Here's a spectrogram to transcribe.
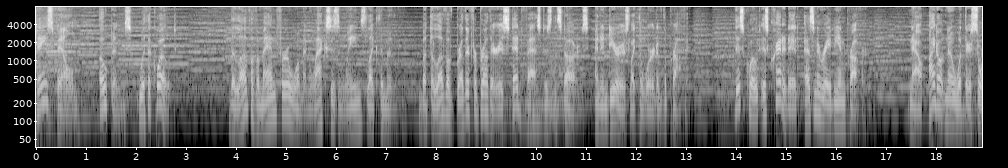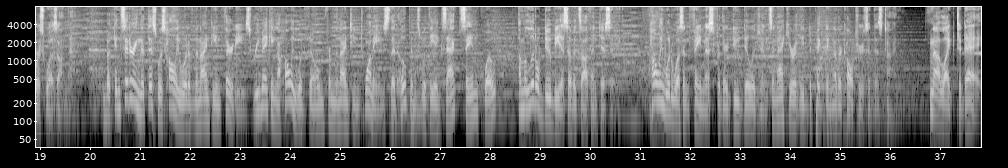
Today's film opens with a quote The love of a man for a woman waxes and wanes like the moon, but the love of brother for brother is steadfast as the stars and endures like the word of the prophet. This quote is credited as an Arabian proverb. Now, I don't know what their source was on that, but considering that this was Hollywood of the 1930s remaking a Hollywood film from the 1920s that opens with the exact same quote, I'm a little dubious of its authenticity. Hollywood wasn't famous for their due diligence in accurately depicting other cultures at this time. Not like today.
